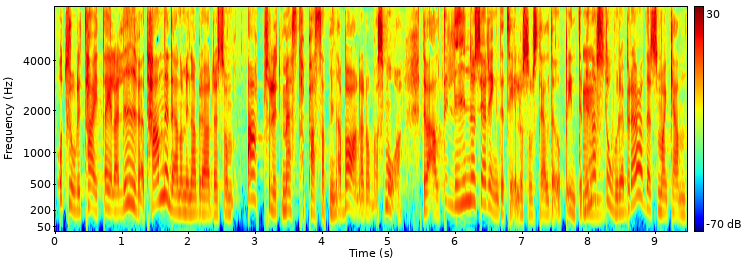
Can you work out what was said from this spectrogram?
otroligt tajta hela livet. Han är den av mina bröder som absolut mest har passat mina barn när de var små. Det var alltid Linus jag ringde till och som ställde upp, inte Mm. mina storebröder som man kan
